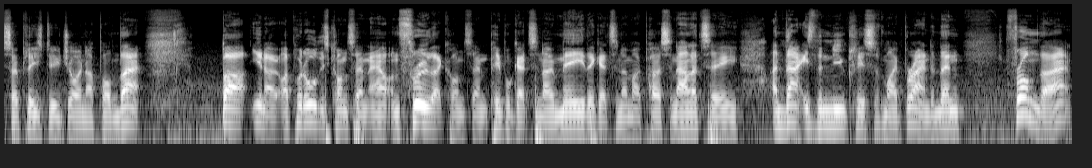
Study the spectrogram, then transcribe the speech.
So please do join up on that. But, you know, I put all this content out, and through that content, people get to know me, they get to know my personality, and that is the nucleus of my brand. And then from that,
